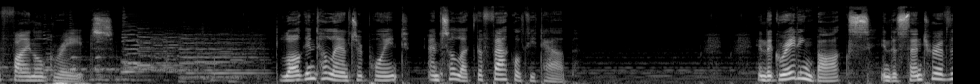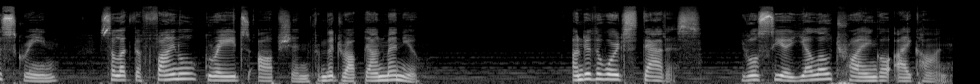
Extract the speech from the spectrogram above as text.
final grades. Log into LancerPoint and select the Faculty tab. In the grading box, in the center of the screen, select the Final Grades option from the drop-down menu. Under the word Status, you will see a yellow triangle icon.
